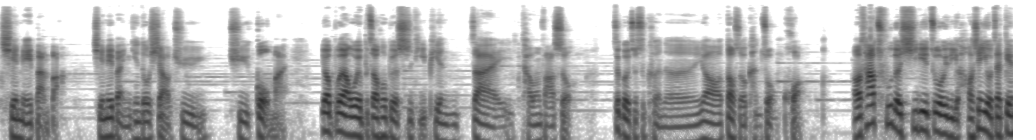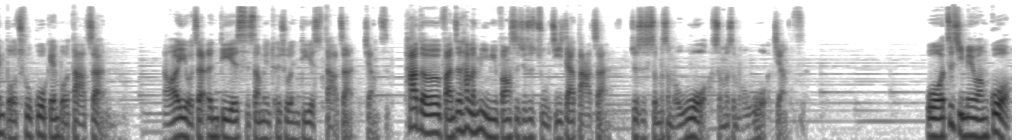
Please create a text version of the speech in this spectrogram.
切美版吧。切美版影片都下去去购买，要不然我也不知道会不会有实体片在台湾发售。这个就是可能要到时候看状况。然后他出的系列作品里好像也有在 Game Boy 出过 Game Boy 大战，然后也有在 NDS 上面推出 NDS 大战这样子。它的反正它的命名方式就是主机加大战，就是什么什么 War 什么什么 War 这样子。我自己没玩过，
